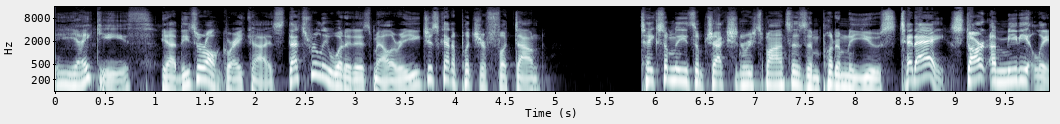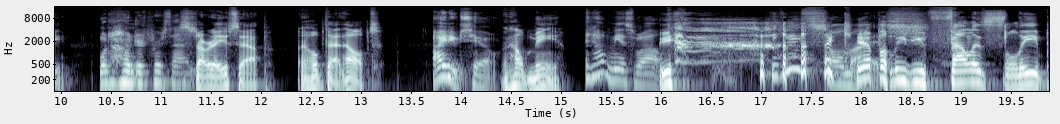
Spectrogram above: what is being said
Yikes. Yeah, these are all great guys. That's really what it is, Mallory. You just got to put your foot down. Take some of these objection responses and put them to use today. Start immediately. 100%. Start ASAP. I hope that helped. I do too. It helped me. It helped me as well. Yeah. Thank you so I can't believe you fell asleep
